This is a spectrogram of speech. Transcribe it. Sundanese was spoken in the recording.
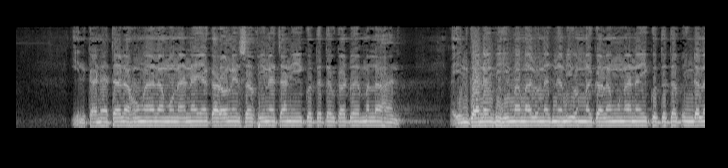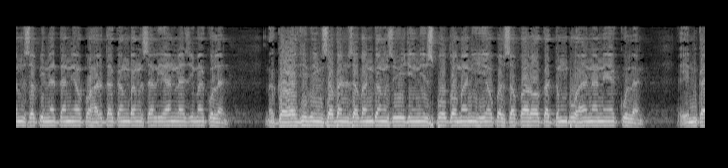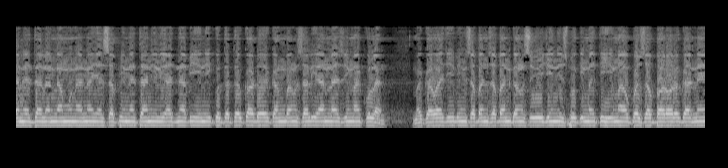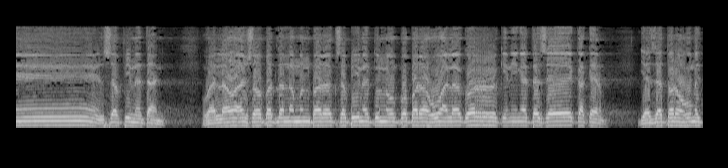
Inkanata lahunga lamun anaya karone safinatani ikut tetap kadua melahani. In kana fihi mamalun ajnamiyun maka lamun ana ikut tetap ing dalam safinatani apa harta kang bangsa lian lazimakulan. Maka wajib ing saban-saban kang suwijing nispo domanihi apa safaro katempuhanane kulan. Inkanetalan lamun anaya sapinatani lihat nabi ini ku tetap kang bangsa lian lazimakulan. Maka wajib ing saban-saban kang suwi jenis buki mati mau pasabar organe sapinatan. Walau asobat lan lamun parak sapinatun opo parahu ala gor kini ngatase kakerm. jaza torohu wa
